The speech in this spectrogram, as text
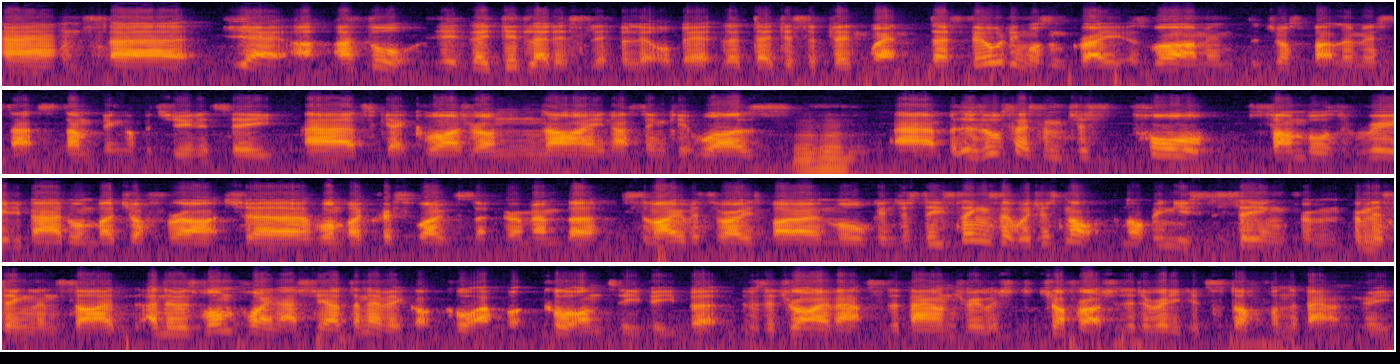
And uh, yeah, I, I thought it, they did let it slip a little bit. That their discipline went. Their fielding wasn't great as well. I mean, the Jos Buttler missed that stumping opportunity uh, to get Khawaja on nine, I think it was. Mm-hmm. Uh, but there's also some just poor fumbles, really bad one by Jofra Archer, one by Chris Woakes, I can remember, some overthrows by Eoin Morgan, just these things that we're just not, not being used to seeing from, from this England side. And there was one point, actually, I don't know if it got caught up caught on TV, but it was a drive out to the boundary, which Jofra Archer did a really good stop on the boundary.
